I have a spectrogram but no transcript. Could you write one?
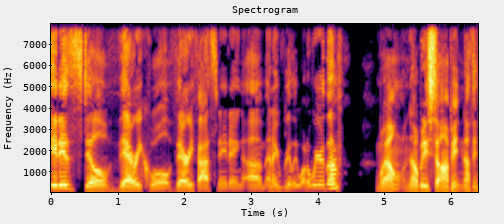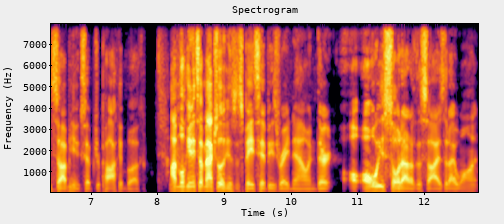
it is still very cool, very fascinating, um, and I really want to wear them. Well, nobody's stopping. Nothing's stopping you except your pocketbook. I'm looking at some. Actually, looking at the space hippies right now, and they're always sold out of the size that I want,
